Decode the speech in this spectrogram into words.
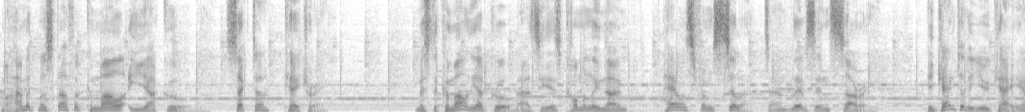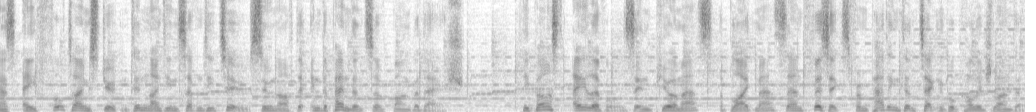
Mohammed Mustafa Kamal Yaqub, Sector Catering. Mr. Kamal Yaqub, as he is commonly known, hails from Sylhet and lives in Surrey. He came to the UK as a full-time student in 1972, soon after independence of Bangladesh. He passed A-levels in pure maths, applied maths and physics from Paddington Technical College, London.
